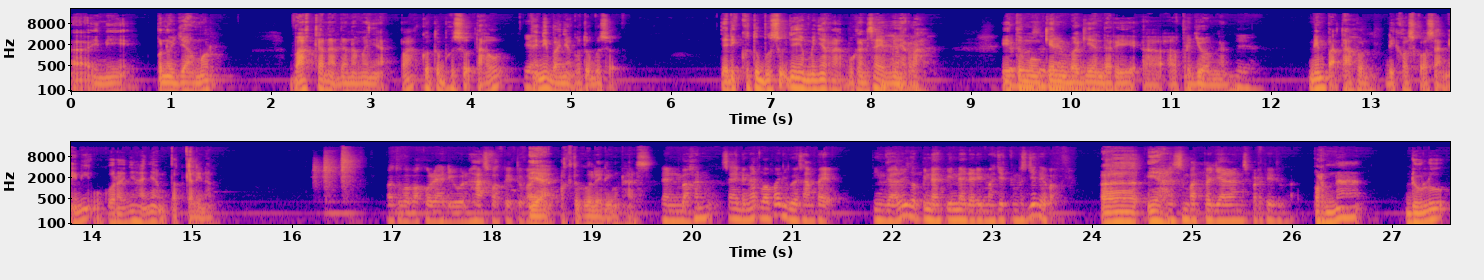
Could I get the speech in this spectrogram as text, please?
eh, ini penuh jamur, bahkan ada namanya apa? Kutu busuk tahu? Ya. Ini banyak kutu busuk. Jadi kutu busuknya yang menyerah, bukan saya yang menyerah. Itu mungkin bagian dari eh, perjuangan. Iya. Ini empat tahun di kos-kosan ini ukurannya hanya empat kali enam. Waktu Bapak kuliah di Unhas waktu itu Pak Iya, ya. waktu kuliah di Unhas. Dan bahkan saya dengar Bapak juga sampai tinggal juga pindah-pindah dari masjid ke masjid ya Pak. Eh, Iya, Ada sempat perjalanan seperti itu Pak. pernah dulu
